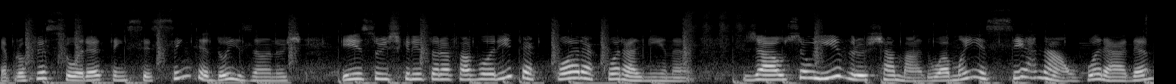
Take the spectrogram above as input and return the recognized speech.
é professora, tem 62 anos e sua escritora favorita é Cora Coralina. Já o seu livro chamado O Amanhecer na Alvorada,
